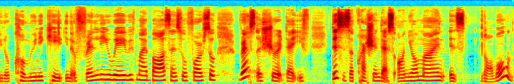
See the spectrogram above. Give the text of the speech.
you know communicate in a friendly way with my boss and so forth. So rest assured that if this is a question that's on your mind it's normal.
